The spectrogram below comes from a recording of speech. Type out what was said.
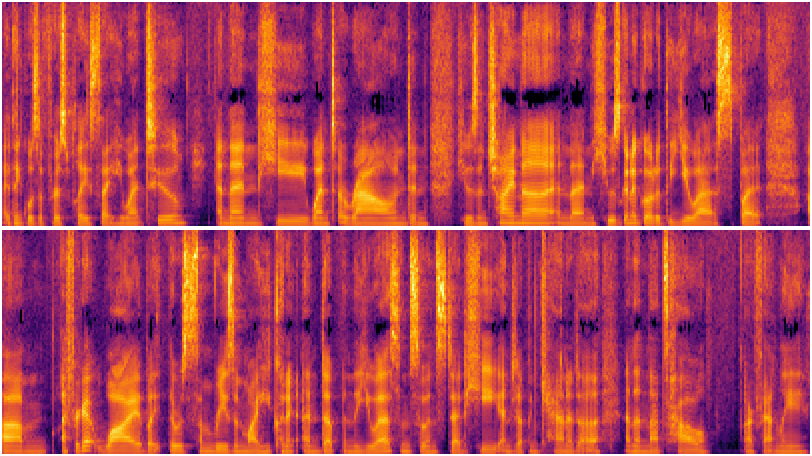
I think was the first place that he went to. And then he went around and he was in China and then he was going to go to the US, but um, I forget why, but there was some reason why he couldn't end up in the US. And so instead he ended up in Canada. And then that's how our family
